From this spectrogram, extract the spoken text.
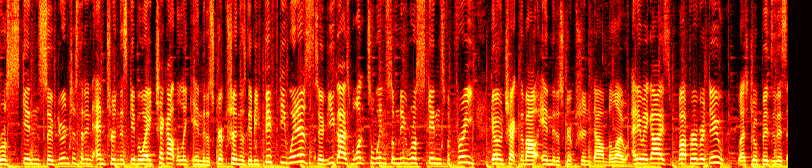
Rust skins. So if you're interested in entering this giveaway, check out the link in the description. There's going to be 50 winners. So if you guys want to win some new Rust skins for free, go and check them out in the description down below. Anyway guys, without further ado, let's jump into this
